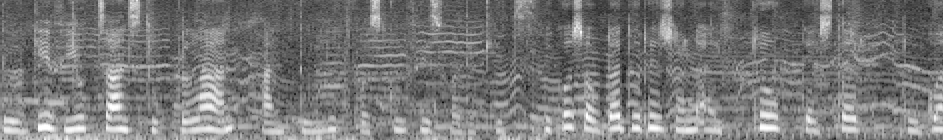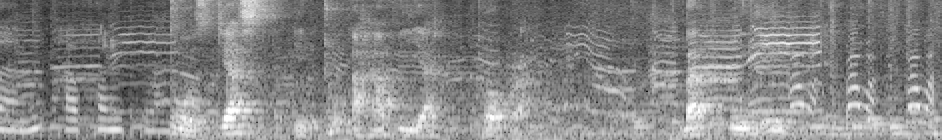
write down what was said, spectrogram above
They will give you chance to plan and to look for school fees for the kids. Because of that reason, I took a step to go and have family It was just a two and a half year program. but within the past.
